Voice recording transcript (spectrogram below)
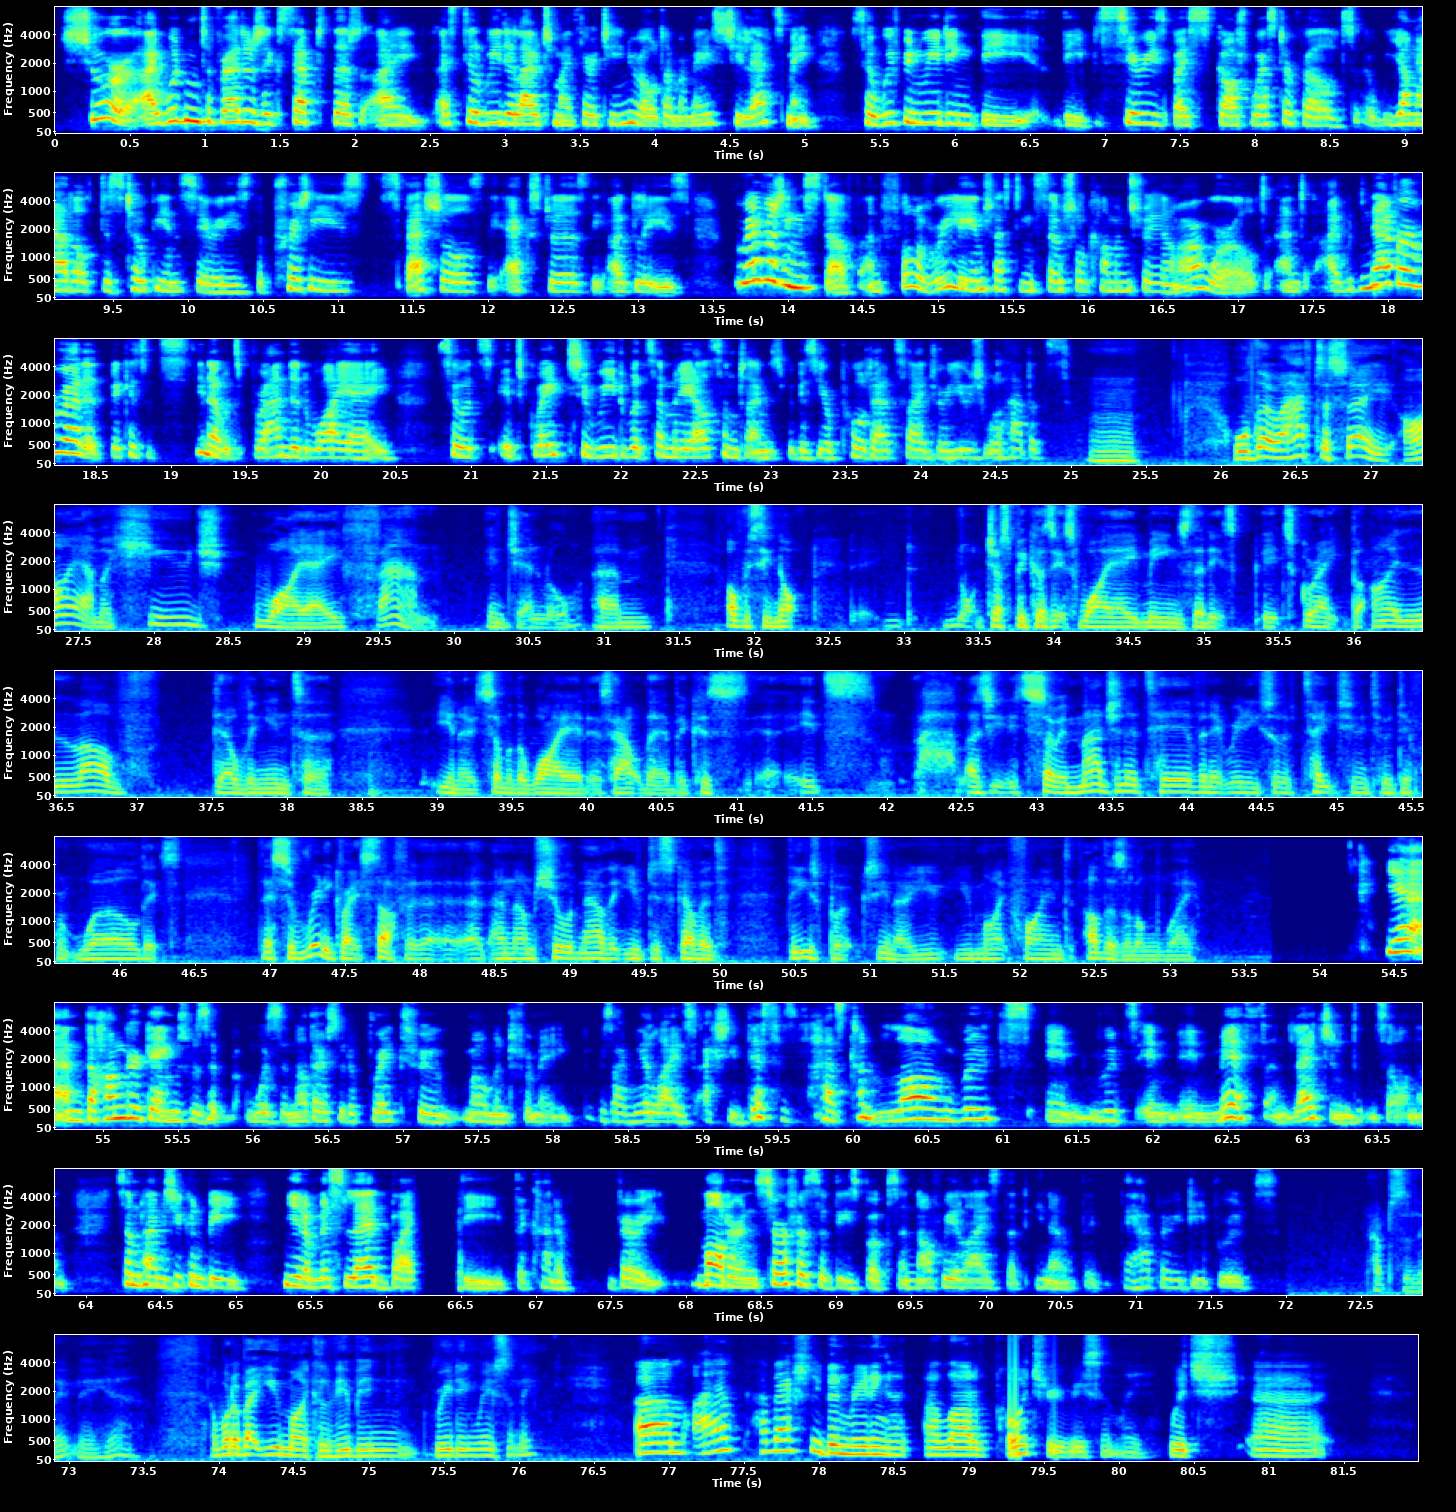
Sure, I wouldn't have read it except that I, I still read aloud to my 13 year old. I'm amazed she lets me. So we've been reading the the series by Scott Westerfeld, young adult dystopian series, the pretties, specials, the extras, the uglies, riveting stuff and full of really interesting social commentary on our world. And I would never have read it because it's you know it's branded YA. So it's it's great to read with somebody else sometimes because you're pulled outside your usual habits. Mm. Although I have to say, I am a huge YA fan in general. Um, obviously, not not just because it's YA means that it's it's great, but I love delving into you know some of the YA that's out there because it's as you, it's so imaginative and it really sort of takes you into a different world. It's there's some really great stuff, uh, uh, and I'm sure now that you've discovered these books, you know you you might find others along the way. Yeah, and the Hunger Games was a, was another sort of breakthrough moment for me because I realized actually this has, has kind of long roots in roots in, in myth and legend and so on. And sometimes you can be you know misled by the the kind of very modern surface of these books and not realize that you know they, they have very deep roots. Absolutely, yeah. And what about you, Michael? Have you been reading recently? Um, I have, I've actually been reading a, a lot of poetry recently, which uh,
